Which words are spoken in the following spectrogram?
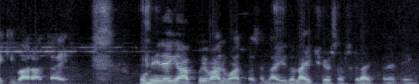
एक ही बार आता है। उम्मीद है कि आपको ये मालूम पसंद आई तो लाइक, शेयर, सब्सक्राइब करें। थैंक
